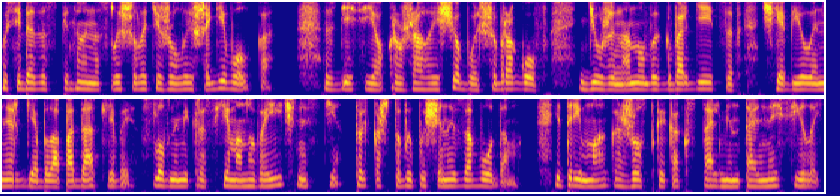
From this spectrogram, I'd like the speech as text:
У себя за спиной она слышала тяжелые шаги волка. Здесь ее окружало еще больше врагов, дюжина новых гвардейцев, чья биоэнергия была податливой, словно микросхема новой личности, только что выпущенной заводом, и три мага жесткой, как сталь, ментальной силой.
